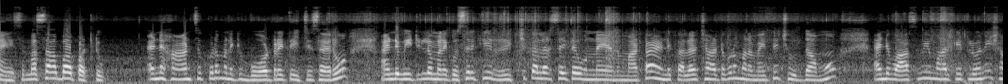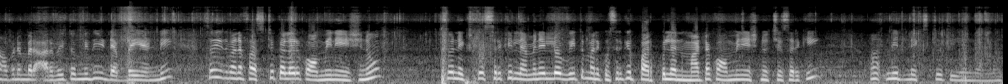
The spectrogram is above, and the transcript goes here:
నైస్. మసాబా పట్టు. అండ్ హ్యాండ్స్ కూడా మనకి బోర్డర్ అయితే ఇచ్చేసారు అండ్ వీటిలో మనకి వచ్చరికి రిచ్ కలర్స్ అయితే ఉన్నాయన్నమాట. అండ్ కలర్ చార్ట్ కూడా మనమైతే చూద్దాము. అండ్ వాసవి మార్కెట్లోని షాప్ నెంబర్ అరవై తొమ్మిది డెబ్బై అండి. సో ఇది మన first colour combination so next వచ్చరికి లెమన్ ఎల్లో విత్ మనకి వచ్చరికి పర్పుల్ అనమాట కాంబినేషన్ వచ్చేసరికి. మీరు నెక్స్ట్ తీయండి అన్న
